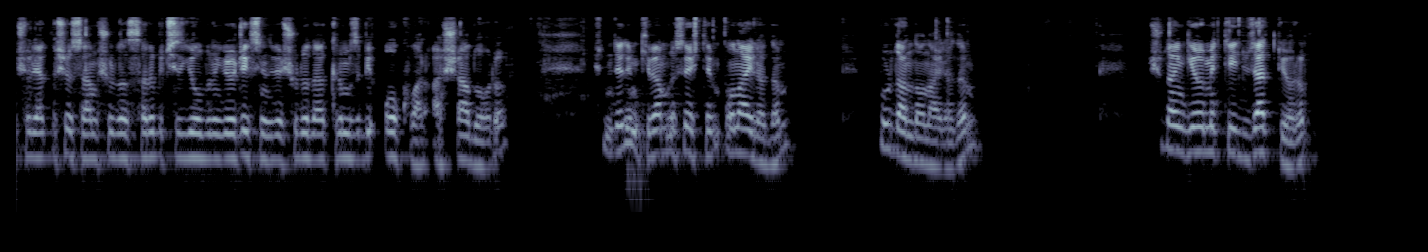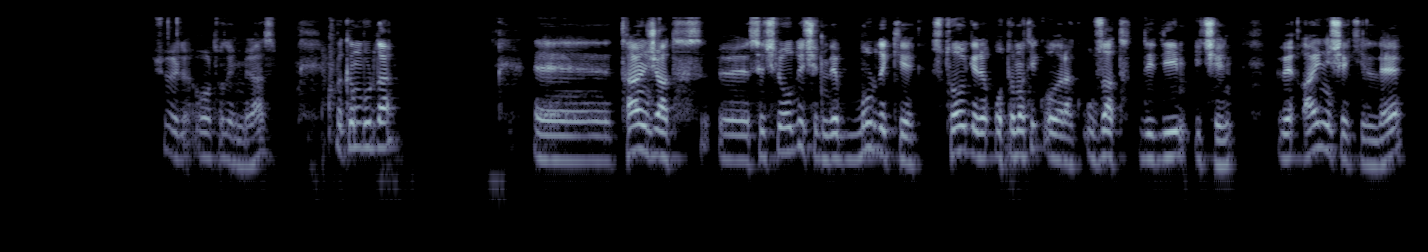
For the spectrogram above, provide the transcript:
şöyle yaklaşırsam şurada sarı bir çizgi olduğunu göreceksiniz ve şurada da kırmızı bir ok var aşağı doğru. Şimdi dedim ki ben bunu seçtim, onayladım. Buradan da onayladım. Şuradan geometriyi düzelt diyorum. Şöyle ortalayayım biraz. Bakın burada e, tanjant e, seçili olduğu için ve buradaki Stoger'i otomatik olarak uzat dediğim için ve aynı şekilde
